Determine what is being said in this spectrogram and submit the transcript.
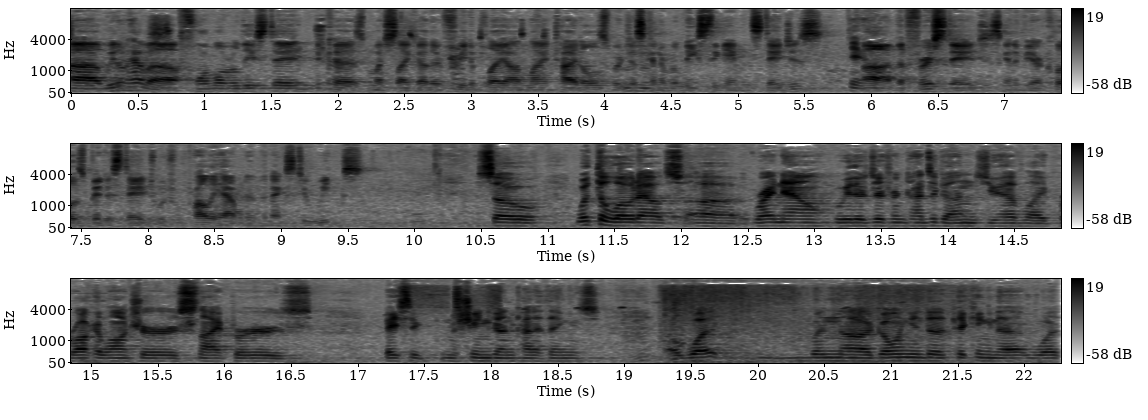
Uh, we don't have a formal release date because, much like other free to play online titles, we're just going to release the game in stages. Yeah. Uh, the first stage is going to be our closed beta stage, which will probably happen in the next two weeks. So with the loadouts, uh, right now we, there's different kinds of guns. You have like rocket launchers, snipers, basic machine gun kind of things. Uh, what when uh, going into picking that, what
